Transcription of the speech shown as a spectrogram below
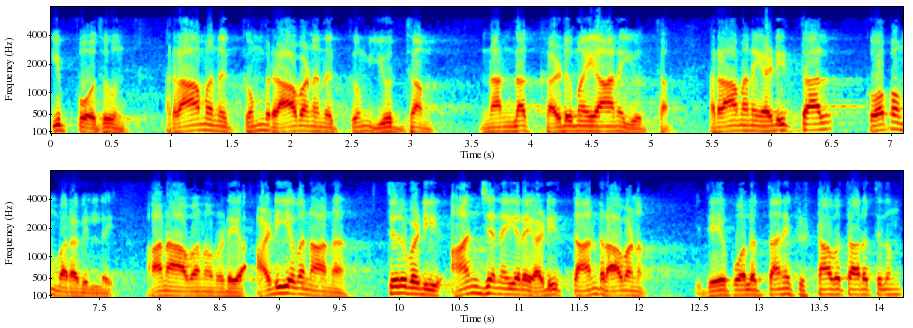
இப்போது ராமனுக்கும் ராவணனுக்கும் யுத்தம். நல்ல கடுமையான யுத்தம். ராமனை அடித்தால் கோபம் வரவில்லை. ஆனா அவனுடைய அடியவனான திருவடி ஆஞ்சநேயரை அடித்தான் ராவணன். இதே போலத்தானே கிருஷ்ணாவதாரத்திலும்.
